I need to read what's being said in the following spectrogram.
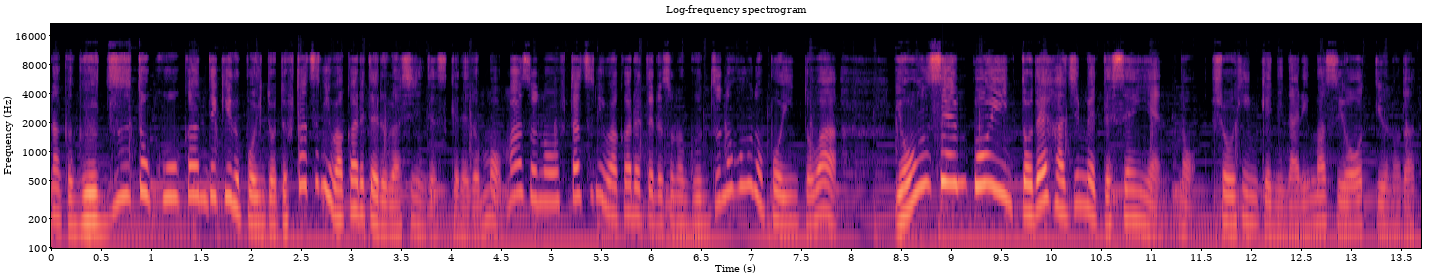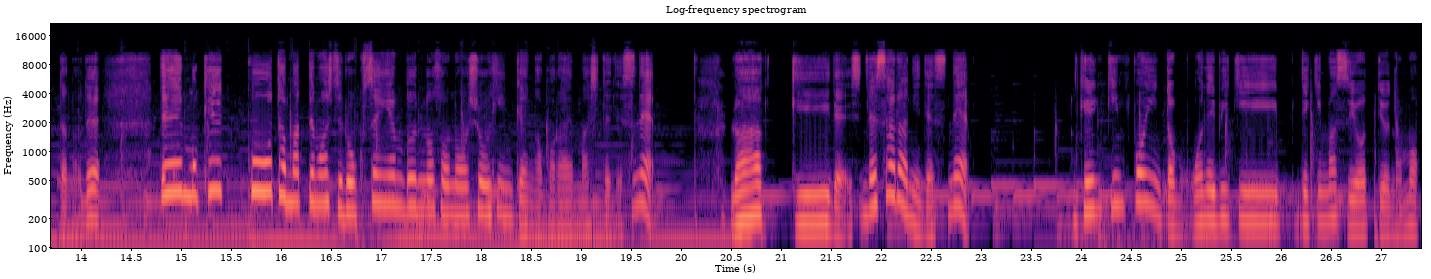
なんかグッズと交換できるポイントって2つに分かれてるらしいんですけれどもまあその2つに分かれてるそのグッズの方のポイントは4000ポイントで初めて1000円の商品券になりますよっていうのだったのででも結構貯まってまして6000円分のその商品券がもらえましてですね。ラッキーです。でさらにですね現金ポイントもお値引きできますよっていうのも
